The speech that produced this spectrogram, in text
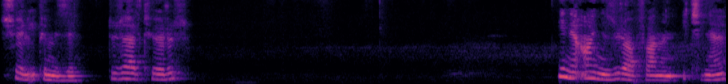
Şöyle ipimizi düzeltiyoruz. Yine aynı zürafanın içine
